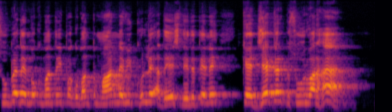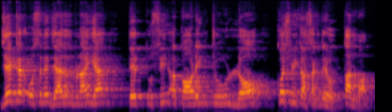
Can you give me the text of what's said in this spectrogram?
ਸੂਬੇ ਦੇ ਮੁੱਖ ਮੰਤਰੀ ਭਗਵੰਤ ਮਾਨ ਨੇ ਵੀ ਖੁੱਲੇ ਆਦੇਸ਼ ਦੇ ਦਿੱਤੇ ਨੇ ਕਿ ਜੇਕਰ ਕਸੂਰਵਾਰ ਹੈ, ਜੇਕਰ ਉਸਨੇ ਜਾਇਦਾਦ ਬਣਾਈ ਹੈ, ਤੇ ਤੁਸੀਂ ਅਕੋਰਡਿੰਗ ਟੂ ਲਾਅ ਕੁਝ ਵੀ ਕਰ ਸਕਦੇ ਹੋ। ਧੰਨਵਾਦ।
